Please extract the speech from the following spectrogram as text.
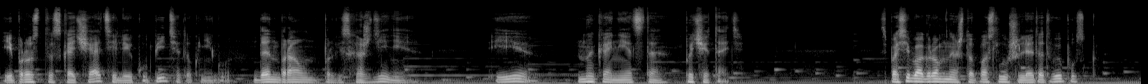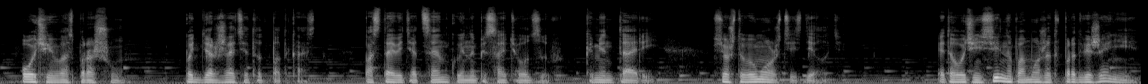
и просто скачать или купить эту книгу Дэн Браун «Происхождение» и, наконец-то, почитать. Спасибо огромное, что послушали этот выпуск. Очень вас прошу поддержать этот подкаст поставить оценку и написать отзыв, комментарий, все, что вы можете сделать. Это очень сильно поможет в продвижении,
